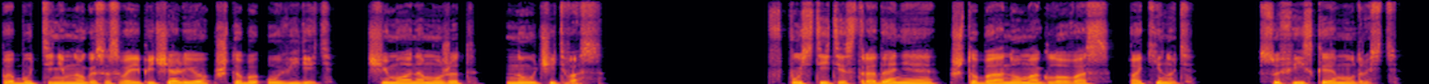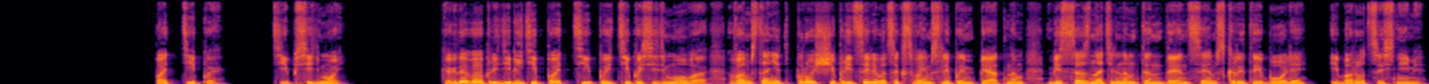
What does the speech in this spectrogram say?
Побудьте немного со своей печалью, чтобы увидеть, чему она может научить вас. Впустите страдание, чтобы оно могло вас покинуть. Суфийская мудрость. Подтипы. Тип седьмой. Когда вы определите подтипы типа седьмого, вам станет проще прицеливаться к своим слепым пятнам, бессознательным тенденциям, скрытой боли и бороться с ними.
